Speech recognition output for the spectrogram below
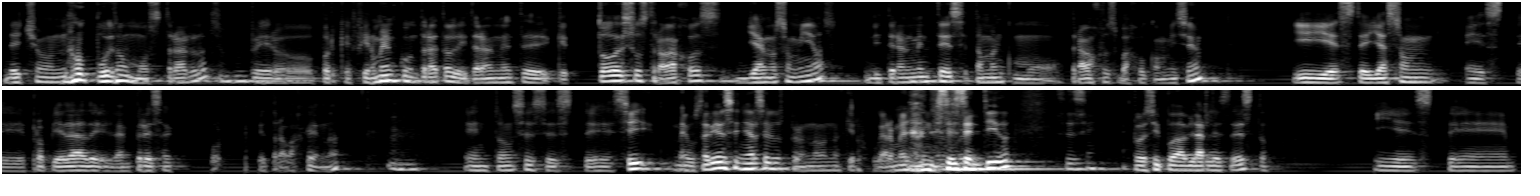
De hecho, no puedo mostrarlos, pero porque firmé un contrato literalmente de que todos esos trabajos ya no son míos, literalmente se toman como trabajos bajo comisión y este, ya son este, propiedad de la empresa por la que trabajé, ¿no? Entonces, este, sí, me gustaría enseñárselos, pero no, no quiero jugármela en ese sentido. Sí, sí. Pero sí puedo hablarles de esto. Y este,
